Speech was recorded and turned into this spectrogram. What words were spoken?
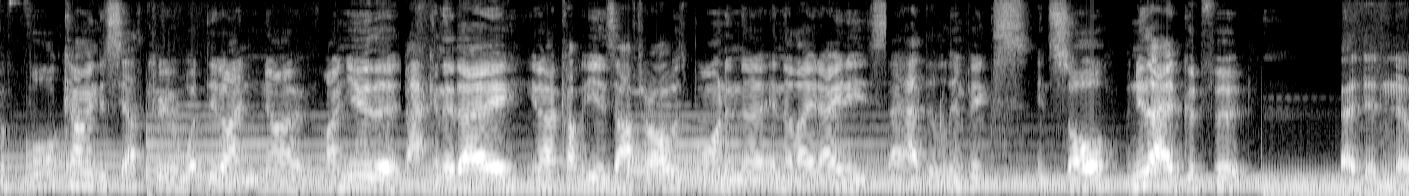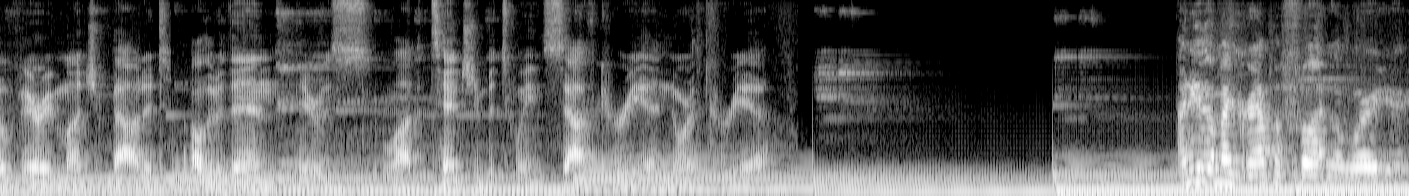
Before coming to South Korea, what did I know? I knew that back in the day, you know, a couple of years after I was born in the in the late 80s, they had the Olympics in Seoul. I knew they had good food. I didn't know very much about it, other than there was a lot of tension between South Korea and North Korea. I knew that my grandpa fought in the war here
